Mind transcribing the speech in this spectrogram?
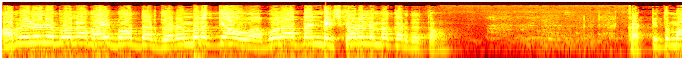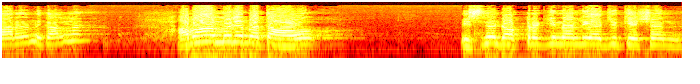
अब इन्होंने बोला, भाई, बहुत दर्द हो रहा है। बोला, क्या हुआ? बोला, अपेंडिक्स, करो ले, मैं कर देता हूँ। कट्टी तो मार रहे निकालना अब आप मुझे बताओ, इसने डॉक्टर की ना लिया एजुकेशन,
